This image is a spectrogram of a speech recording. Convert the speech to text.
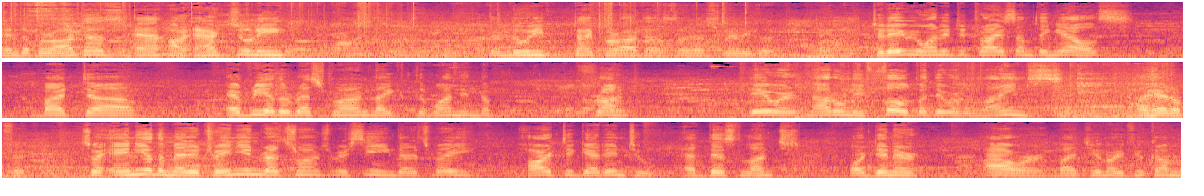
and the parathas are actually tandoori type parathas, so that's really good. Thank you. Today we wanted to try something else, but uh, every other restaurant, like the one in the front, they were not only full, but there were lines ahead of it. So any of the Mediterranean restaurants we're seeing that it's very hard to get into at this lunch or dinner hour. But you know, if you come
